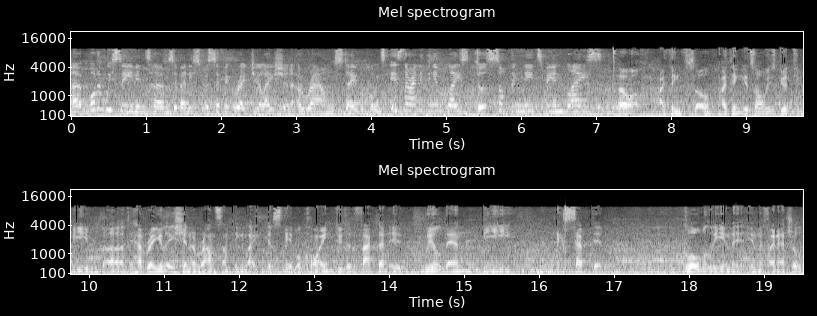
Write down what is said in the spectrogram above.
Uh, what have we seen in terms of any specific regulation around stablecoins? Is there anything in place? Does something need to be in place? Oh, I think so. I think it's always good to be uh, to have regulation around something like a stablecoin, due to the fact that it will then be accepted globally in the in the financial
